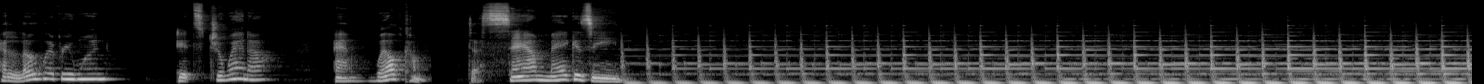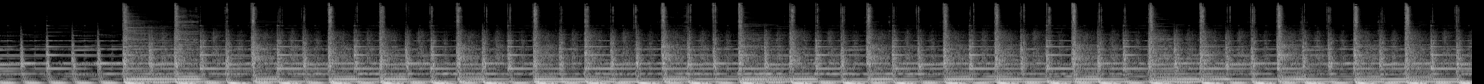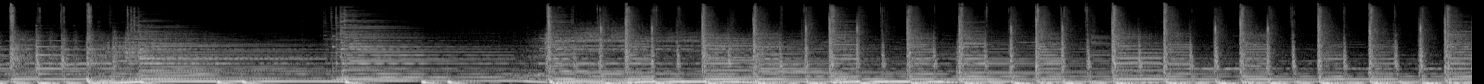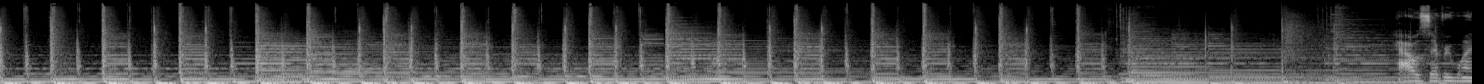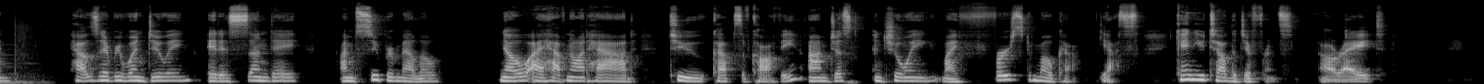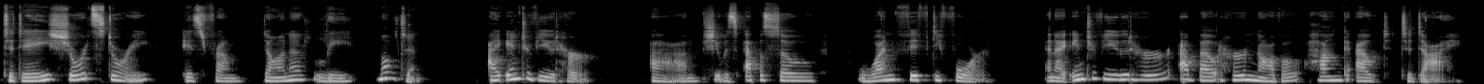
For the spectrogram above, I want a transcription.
Hello, everyone. It's Joanna, and welcome to Sam Magazine. How's everyone? How's everyone doing? It is Sunday. I'm super mellow. No, I have not had two cups of coffee. I'm just enjoying my first mocha. Yes. Can you tell the difference? All right. Today's short story is from Donalee Moulton. I interviewed her. Um, she was episode 154 and I interviewed her about her novel Hung Out to Die.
